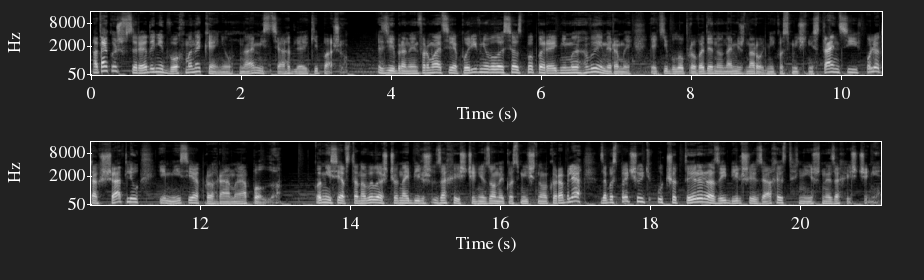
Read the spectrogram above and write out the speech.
а також всередині двох манекенів на місцях для екіпажу. Зібрана інформація порівнювалася з попередніми вимірами, які було проведено на міжнародній космічній станції, в польотах шатлів і місіях програми Аполло. Комісія встановила, що найбільш захищені зони космічного корабля забезпечують у чотири рази більший захист ніж незахищені.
